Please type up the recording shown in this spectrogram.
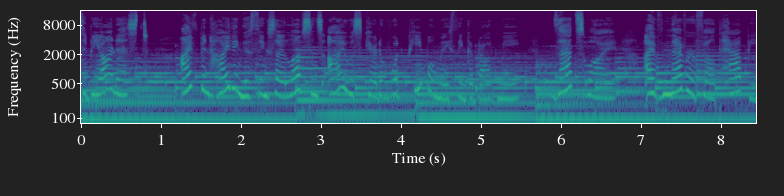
To be honest, I've been hiding the things I love since I was scared of what people may think about me. That's why I've never felt happy,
